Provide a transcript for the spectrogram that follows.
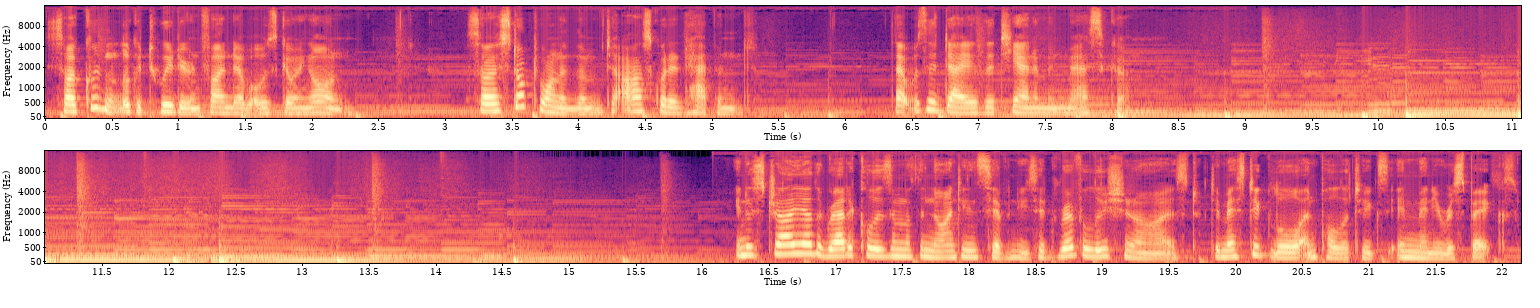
so I couldn't look at Twitter and find out what was going on. So I stopped one of them to ask what had happened. That was the day of the Tiananmen massacre. In Australia, the radicalism of the 1970s had revolutionised domestic law and politics in many respects.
